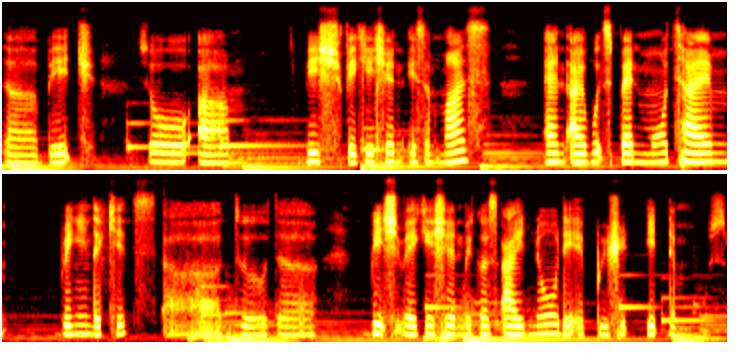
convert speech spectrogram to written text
the beach. So um beach vacation is a must and i would spend more time bringing the kids uh, to the beach vacation because i know they appreciate it the most.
